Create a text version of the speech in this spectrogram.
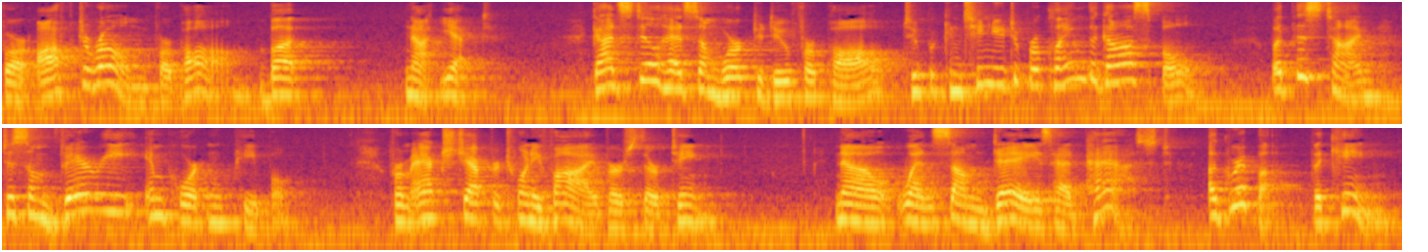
for off to Rome for Paul, but not yet. God still had some work to do for Paul to continue to proclaim the gospel, but this time to some very important people. From Acts chapter 25, verse 13. Now, when some days had passed, Agrippa, the king,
